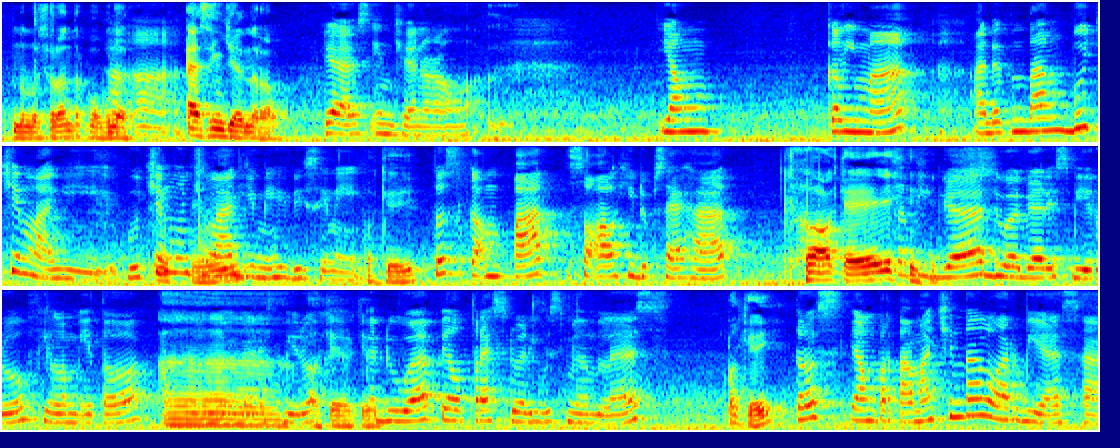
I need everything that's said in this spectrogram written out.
penelusuran terpopuler Ha-ha. as in general. Yes, in general. Yang kelima ada tentang bucin lagi. Bucin Mhm. muncul lagi nih di sini. Oke. Terus keempat soal hidup sehat. Oke. Ketiga dua garis biru film itu. film dua garis Ah, biru. oke, oke. Kedua Pilpres 2019. Oke. Terus yang pertama cinta luar biasa.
